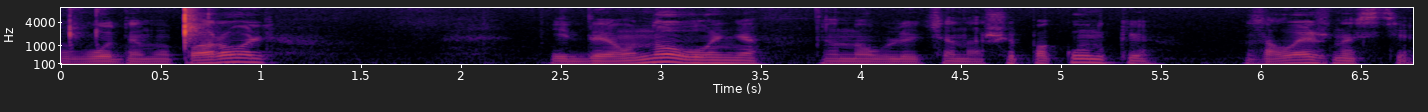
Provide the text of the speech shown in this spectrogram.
Вводимо пароль. Йде оновлення. Оновлюються наші пакунки, залежності.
